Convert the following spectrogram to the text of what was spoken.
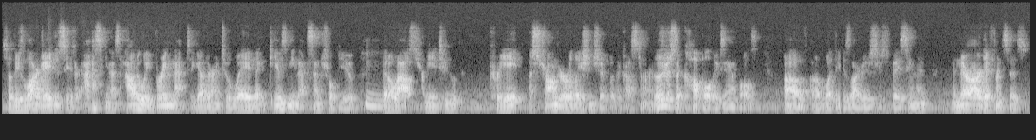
So these large agencies are asking us, how do we bring that together into a way that gives me that central view mm. that allows for me to create a stronger relationship with the customer? Those are just a couple examples of, of what these large agencies are facing. And and there are differences.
